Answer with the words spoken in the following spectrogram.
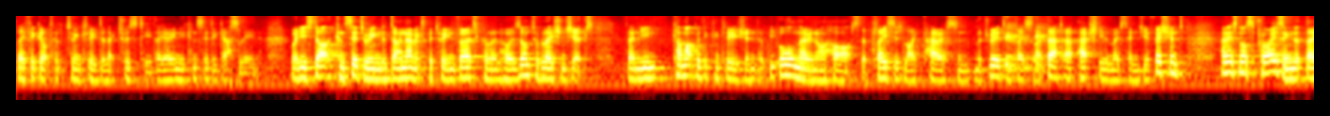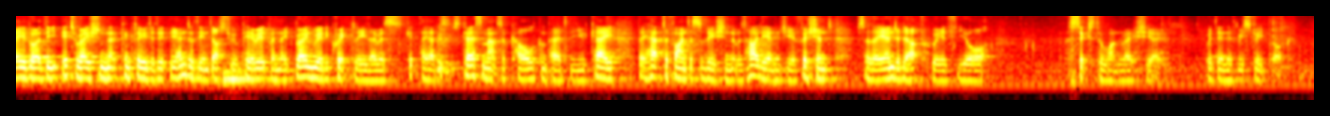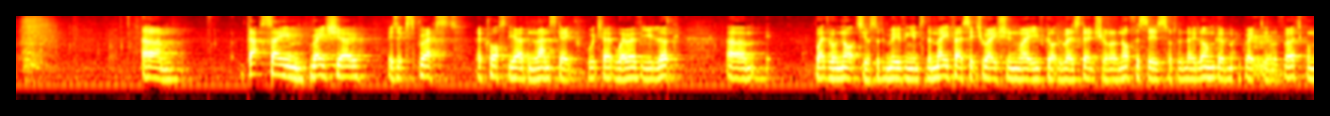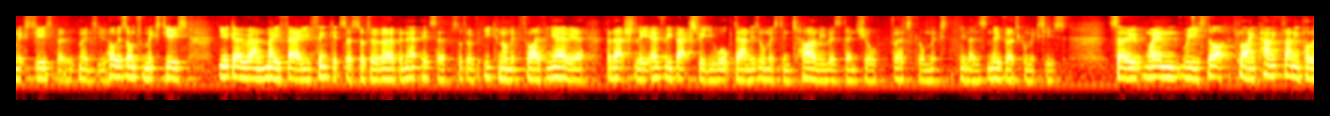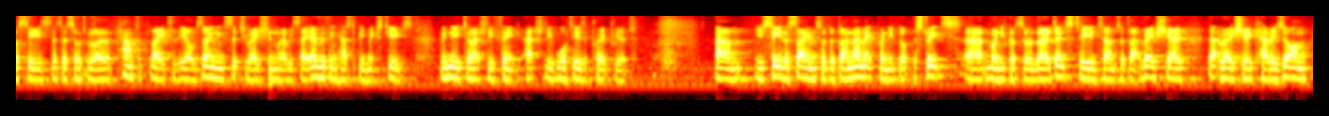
They forgot to, to include electricity. They only considered gasoline. When you start considering the dynamics between vertical and horizontal relationships, then you come up with the conclusion that we all know in our hearts that places like Paris and Madrid and places like that are actually the most energy efficient. And it's not surprising that they were the iteration that concluded at the end of the industrial period when they'd grown really quickly. There was, they had scarce amounts of coal compared to the UK. They had to find a solution that was highly energy efficient, so they ended up with your six to one ratio within every street block. Um, that same ratio is expressed across the urban landscape, which, wherever you look, um, whether or not you're sort of moving into the Mayfair situation where you've got the residential and offices sort of no longer a great deal of vertical mixed use, but mostly horizontal mixed use. You go around Mayfair, you think it's a sort of urban, it's a sort of economic thriving area, but actually every back street you walk down is almost entirely residential, vertical mixed, you know, there's no vertical mixed use. So when we start applying planning policies that are sort of a counterplay to the old zoning situation where we say everything has to be mixed use, we need to actually think actually what is appropriate. Um, you see the same sort of dynamic when you've got the streets, uh, when you've got sort of lower density in terms of that ratio. That ratio carries on.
